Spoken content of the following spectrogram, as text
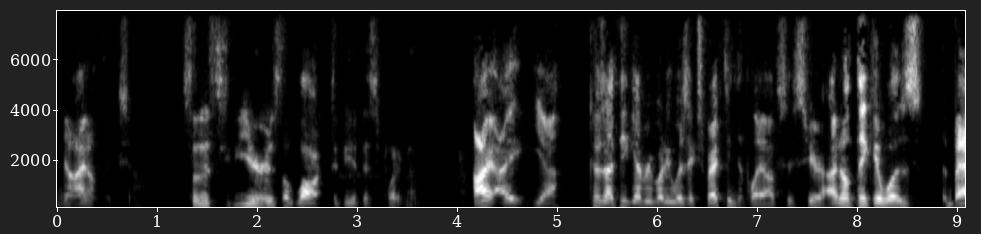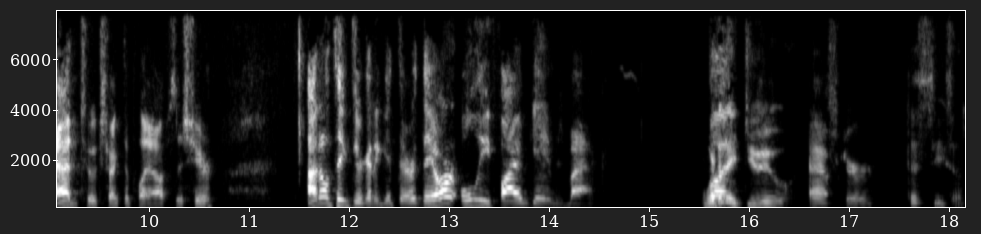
No, I don't think so. So this year is a lock to be a disappointment. I I yeah, because I think everybody was expecting the playoffs this year. I don't think it was bad to expect the playoffs this year. I don't think they're going to get there. They are only five games back. What But- do they do after this season?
